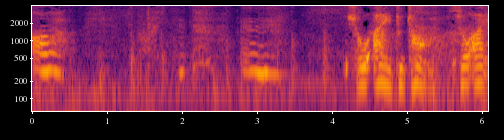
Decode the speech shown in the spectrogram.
Oh. Show eye to Chong. Show eye.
